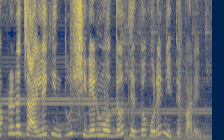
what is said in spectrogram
আপনারা চাইলে কিন্তু শিলের মধ্যেও থেতো করে নিতে পারেন।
